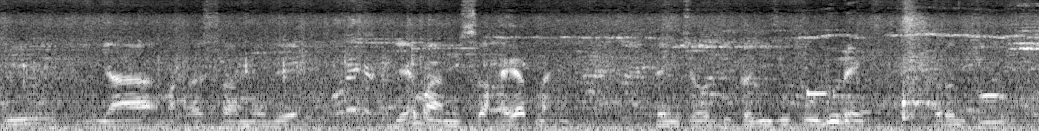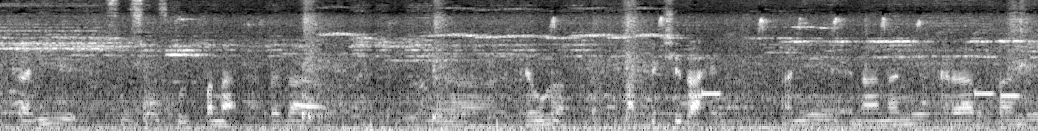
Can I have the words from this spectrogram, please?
की या महाराष्ट्रामध्ये जे माणसं हयात नाही त्यांच्यावरती कधीही बोलू नये. परंतु काही सुसंस्कृतपणा त्याला ठेवणं अपेक्षित आहे. आणि नानांनी खऱ्या अर्थाने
